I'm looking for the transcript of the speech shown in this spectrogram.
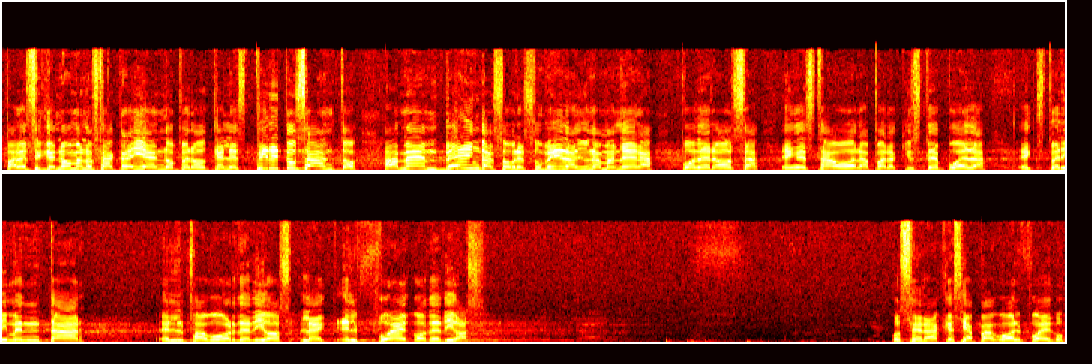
Parece que no me lo está creyendo, pero que el Espíritu Santo, amén, venga sobre su vida de una manera poderosa en esta hora para que usted pueda experimentar el favor de Dios, el fuego de Dios. ¿O será que se apagó el fuego?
